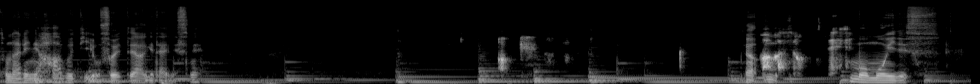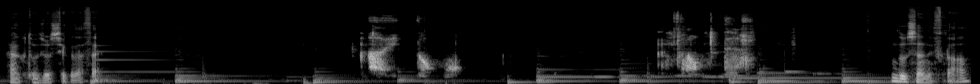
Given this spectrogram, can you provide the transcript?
隣にハーブティーを添えてあげたいですね。あ。もうもういいです。早く登場してください、あです。どうしたんですか？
